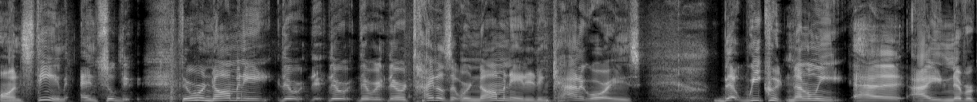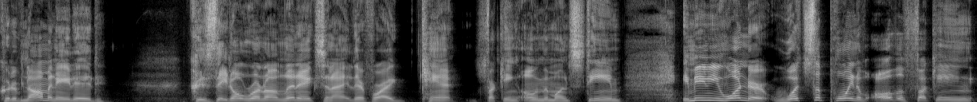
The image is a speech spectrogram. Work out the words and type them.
on Steam. And so th- there were nominated there were there there were there were titles that were nominated in categories that we could not only uh, I never could have nominated cuz they don't run on Linux and I therefore I can't fucking own them on Steam. It made me wonder what's the point of all the fucking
